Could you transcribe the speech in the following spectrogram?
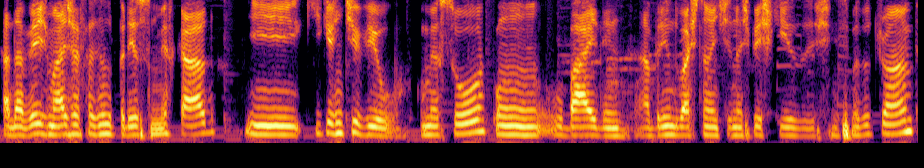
cada vez mais vai fazendo preço no mercado. E o que, que a gente viu? Começou com o Biden abrindo bastante nas pesquisas em cima do Trump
